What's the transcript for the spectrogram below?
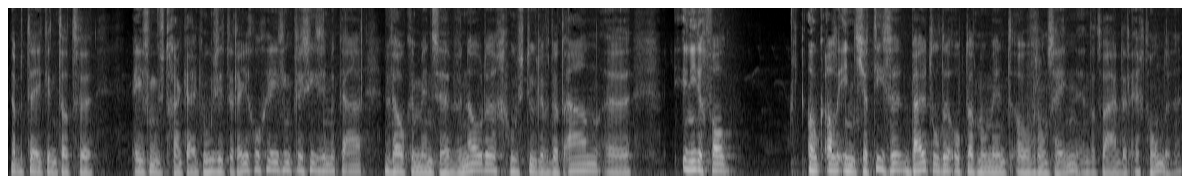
Dat betekent dat we even moesten gaan kijken hoe zit de regelgeving precies in elkaar. Welke mensen hebben we nodig? Hoe sturen we dat aan? Uh, in ieder geval ook alle initiatieven buitelden op dat moment over ons heen. En dat waren er echt honderden.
